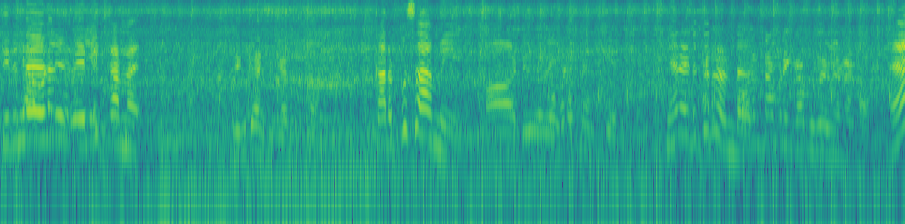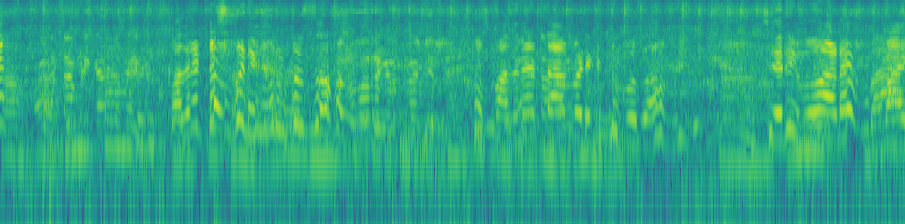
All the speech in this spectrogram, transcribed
തിരുനെല്ലി കറുപ്പുസ്വാമി. ഞാൻ എടുത്തിട്ടുണ്ട്. പതിനെട്ടാം പടി കറുപ്പുസ്വാമി പതിനെട്ടാം പടി കറുപ്പുസ്വാമി ശരി പോവാടെ. ബൈ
